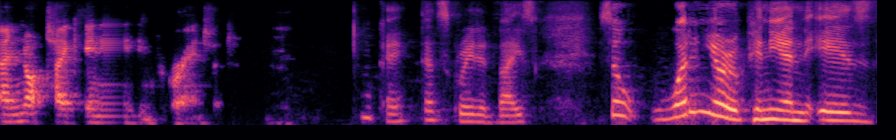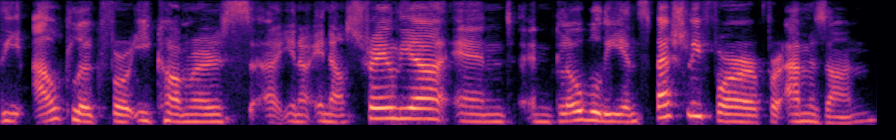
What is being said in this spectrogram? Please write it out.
and not take anything for granted. Okay, that's great advice. So, what, in your opinion, is the outlook for e-commerce, uh, you know, in Australia and and globally, and especially for for Amazon?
